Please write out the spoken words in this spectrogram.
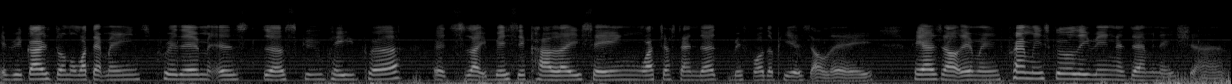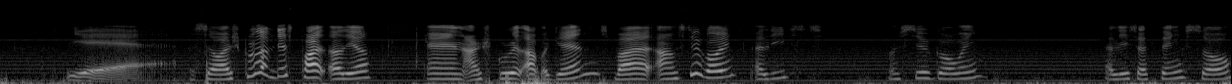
If you guys don't know what that means, prelim is the school paper. It's like basically saying what's your standard before the PSLE. PSLE means primary school leaving examination. Yeah so I screwed up this part earlier and I screwed it up again but I'm still going at least. I'm still going. At least I think so.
